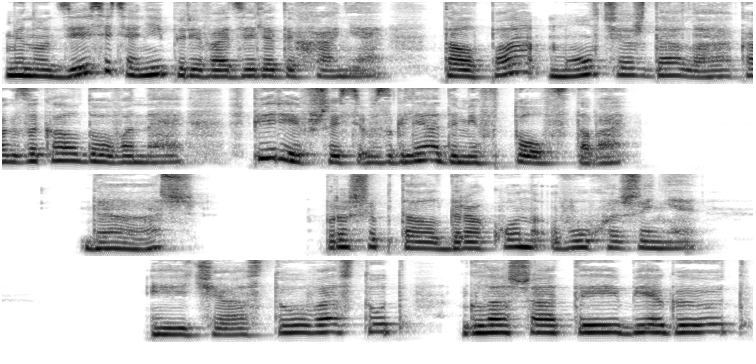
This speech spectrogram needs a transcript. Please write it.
Минут десять они переводили дыхание. Толпа молча ждала, как заколдованная, вперившись взглядами в толстого. «Даш», — прошептал дракон в ухо жене, — «и часто у вас тут глашатые бегают?»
